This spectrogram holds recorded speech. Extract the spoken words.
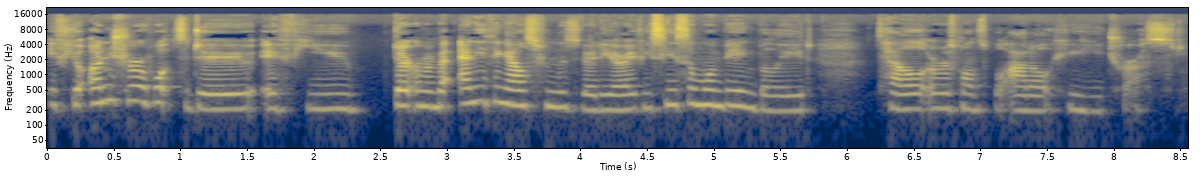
if you're unsure of what to do, if you don't remember anything else from this video. If you see someone being bullied, tell a responsible adult who you trust.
